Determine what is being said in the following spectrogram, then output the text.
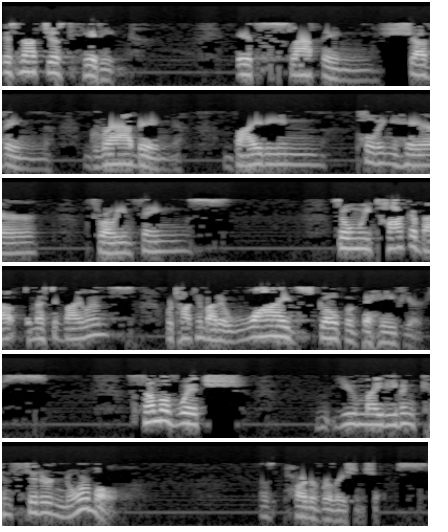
It's not just hitting, it's slapping, shoving, grabbing, biting, pulling hair, throwing things. So when we talk about domestic violence, we're talking about a wide scope of behaviors, some of which you might even consider normal as part of relationships.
